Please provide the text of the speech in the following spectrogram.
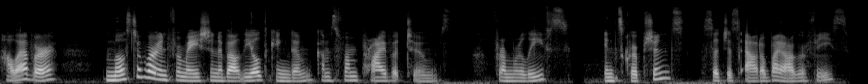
However, most of our information about the Old Kingdom comes from private tombs, from reliefs, inscriptions, such as autobiographies,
